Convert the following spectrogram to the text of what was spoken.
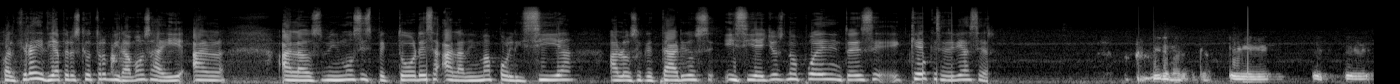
cualquiera diría, pero es que otros miramos ahí a los mismos inspectores, a la misma policía, a los secretarios, y si ellos no pueden, entonces, ¿qué es lo que se debe hacer? Mire, Martica, este,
